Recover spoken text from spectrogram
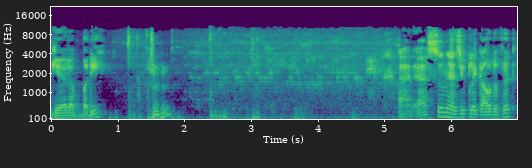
gear up buddy. And as soon as you click out of it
